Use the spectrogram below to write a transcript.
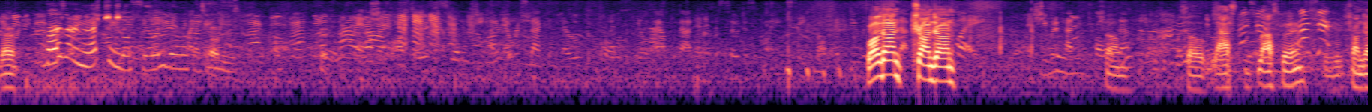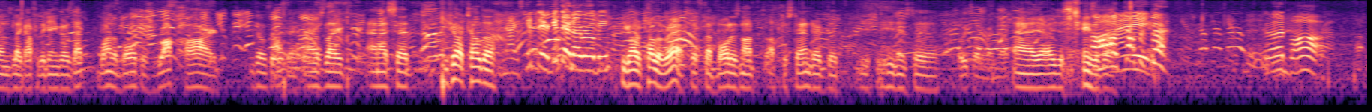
There. Bars are in rectangles, silly. They look like a She had no respect and no control of the field after that, and it was so disappointing to see because all she had to do was Well done, step Shanjan. play, and she would have had control Sean. of that field. So last last game, Shanjan's like after the game goes, that one of the balls was rock hard. I was like, and I said, you gotta tell the Nice. Get there. Get there, Nayrobi. you gotta tell the ref if the ball is not up to standard that he, he needs to. Are we talking right now? Uh, yeah, he just changed the Oh, ball. drop it back. Good ball.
